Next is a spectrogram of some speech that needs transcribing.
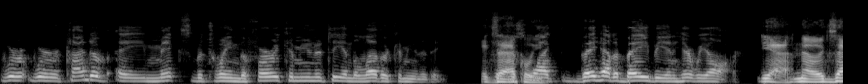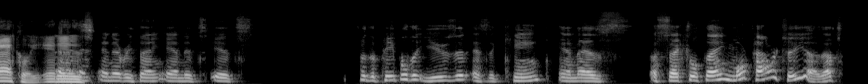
we're we're kind of a mix between the furry community and the leather community. It's Exactly. like they had a baby and here we are, Yeah, no, exactly. It and, and, is and everything. And it's it's for the people that use it as a kink and as a sexual thing. More power to you. That's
